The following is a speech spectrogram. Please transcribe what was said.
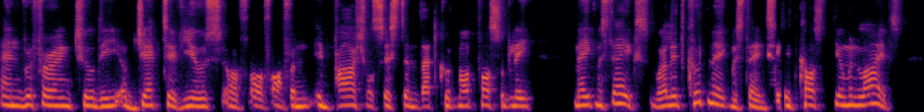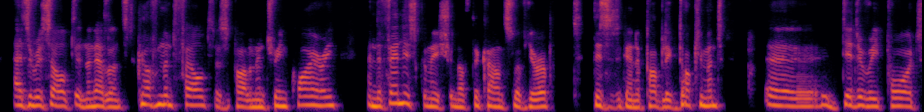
and referring to the objective use of, of, of an impartial system that could not possibly make mistakes. Well, it could make mistakes. It cost human lives. As a result, in the Netherlands, the government felt there's a parliamentary inquiry, and the Venice Commission of the Council of Europe, this is again a public document, uh, did a report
